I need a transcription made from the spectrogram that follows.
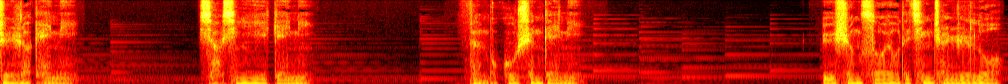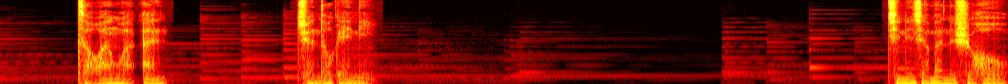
炙热给你，小心翼翼给你，奋不顾身给你，余生所有的清晨日落，早安晚安，全都给你。今天下班的时候，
